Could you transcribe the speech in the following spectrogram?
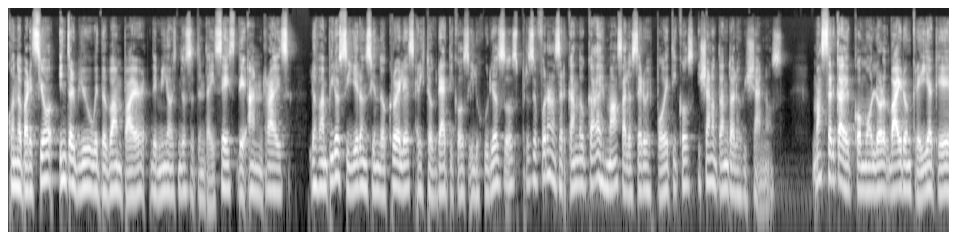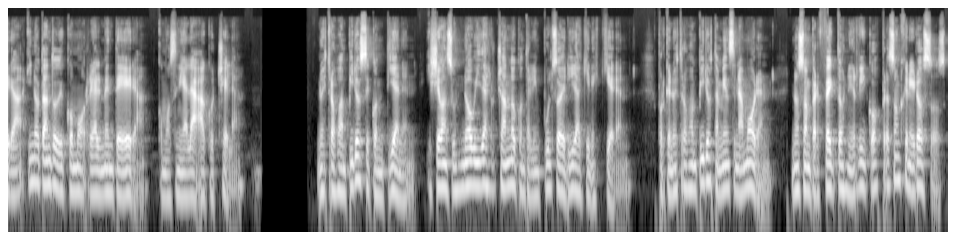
Cuando apareció Interview with the Vampire de 1976 de Anne Rice, los vampiros siguieron siendo crueles, aristocráticos y lujuriosos, pero se fueron acercando cada vez más a los héroes poéticos y ya no tanto a los villanos. Más cerca de cómo Lord Byron creía que era y no tanto de cómo realmente era, como señala a Coachella. Nuestros vampiros se contienen y llevan sus no vidas luchando contra el impulso de herir a quienes quieren, porque nuestros vampiros también se enamoran, no son perfectos ni ricos, pero son generosos.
